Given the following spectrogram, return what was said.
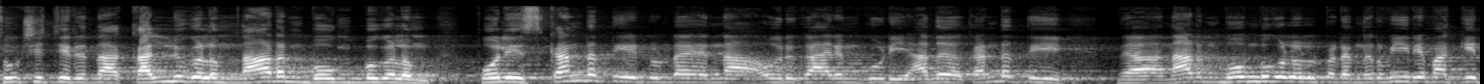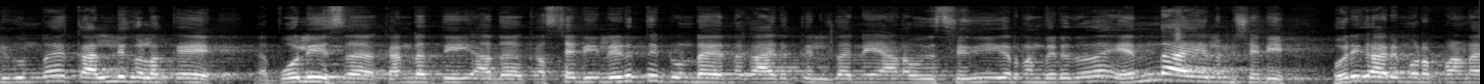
സൂക്ഷിച്ചിരുന്ന കല്ലുകളും നാടൻ ബോംബുകളും പോലീസ് കണ്ടെത്തിയിട്ടുണ്ട് എന്ന ഒരു കാര്യം കൂടി അത് കണ്ടെത്തി നാടൻ ബോംബുകൾ ഉൾപ്പെടെ നിർവീര്യമാക്കിയിരിക്കുന്നത്. കല്ലുകളൊക്കെ പോലീസ് കണ്ടെത്തി അത് കസ്റ്റഡിയിൽ എടുത്തിട്ടുണ്ട് എന്ന കാര്യത്തിൽ തന്നെയാണ് ഒരു സ്ഥിരീകരണം വരുന്നത്. എന്തായാലും ശരി ഒരു കാര്യം ഉറപ്പാണ്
